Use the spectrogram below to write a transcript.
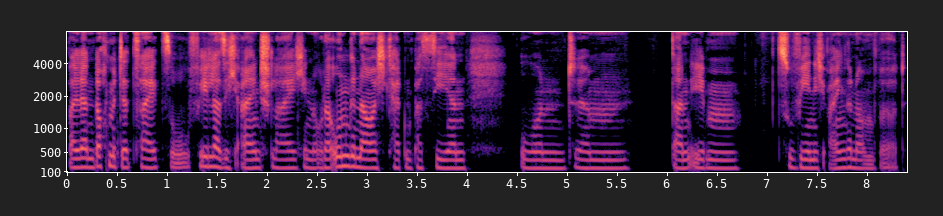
weil dann doch mit der Zeit so Fehler sich einschleichen oder Ungenauigkeiten passieren und ähm, dann eben zu wenig eingenommen wird.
